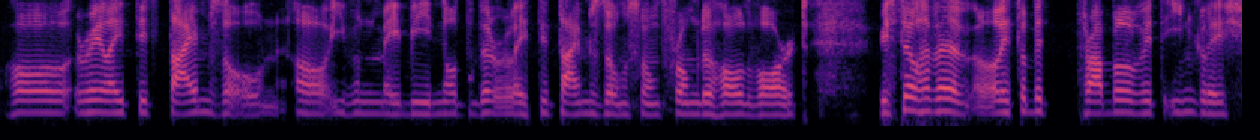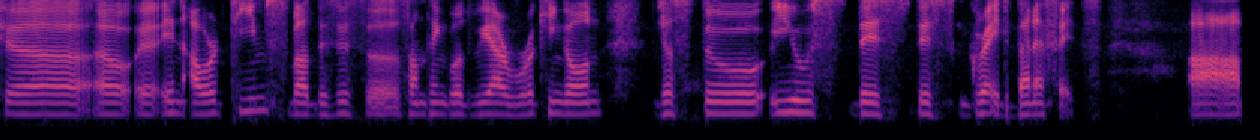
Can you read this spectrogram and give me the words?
whole related time zone or even maybe not the related time zones from, from the whole world. We still have a, a little bit trouble with english uh, uh, in our teams but this is uh, something what we are working on just to use this this great benefits. Uh,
